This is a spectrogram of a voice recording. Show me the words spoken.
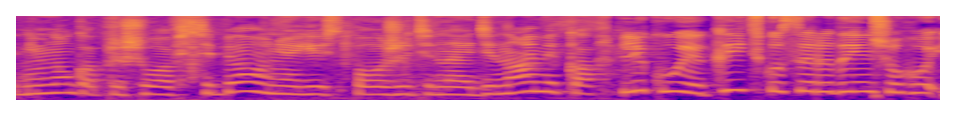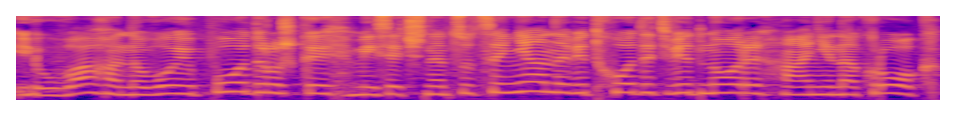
немного пришла в себя, у нее есть положительная динамика. Лікує кицьку серед іншого і увага нової подружки. Місячне цуценя не відходить від Нори ані на крок.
